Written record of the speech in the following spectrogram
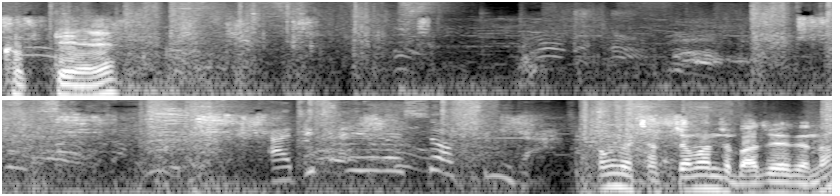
극딜 아직 사용할 수 없습니다. 형네 작점한테 맞아야 되나?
